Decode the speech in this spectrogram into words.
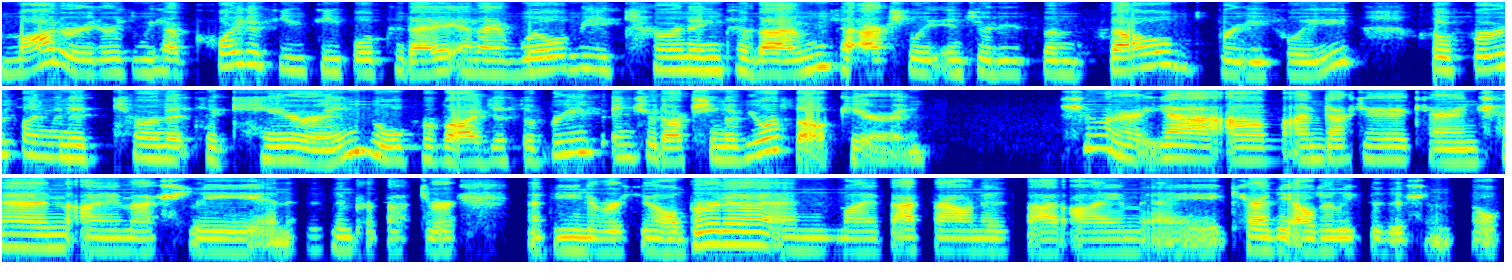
moderators, we have quite a few people today, and I will be turning to them to actually introduce themselves briefly. So first, I'm going to turn it to Karen, who will provide just a brief introduction of yourself, Karen. Sure, yeah. Um, I'm Dr. Karen Chen. I'm actually an assistant professor at the University of Alberta, and my background is that I'm a care of the elderly physician, so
